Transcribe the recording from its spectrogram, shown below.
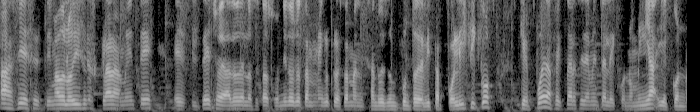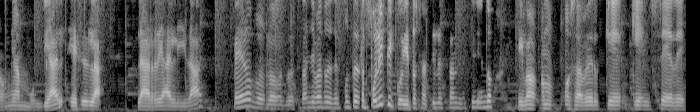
Así es, estimado, lo dices claramente. El, techo de la deuda en los Estados Unidos, yo también creo que lo están manejando desde un punto de vista político que puede afectar seriamente a la economía y economía mundial. Esa es la, la realidad. Pero pues, lo, están llevando desde el punto de vista político y entonces así lo están decidiendo. Y vamos a ver qué, quién cede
